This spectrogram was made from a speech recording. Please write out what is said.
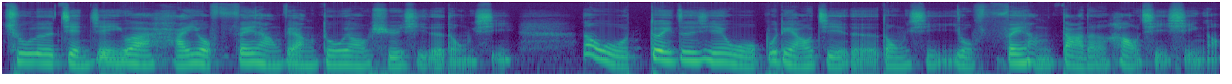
除了简介以外，还有非常非常多要学习的东西。那我对这些我不了解的东西有非常大的好奇心哦。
